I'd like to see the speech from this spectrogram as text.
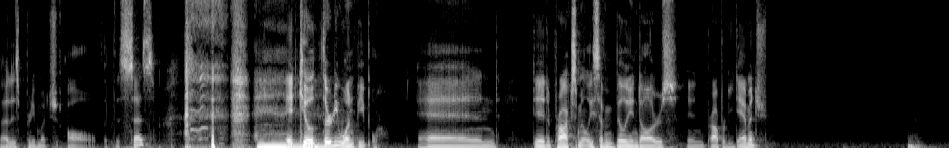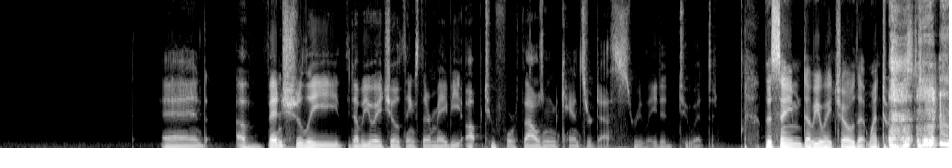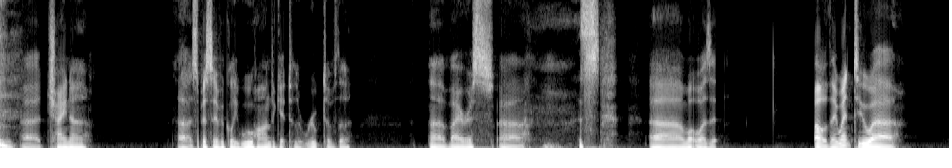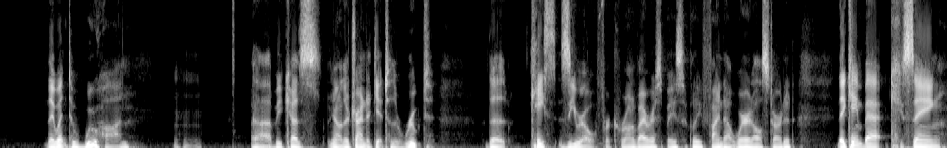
That is pretty much all that this says. it killed 31 people and did approximately $7 billion in property damage. And eventually, the WHO thinks there may be up to 4,000 cancer deaths related to it. The same WHO that went to investigate uh, China, uh, specifically Wuhan, to get to the root of the uh, virus. Uh, uh, what was it? Oh, they went to uh, they went to Wuhan uh, because you know they're trying to get to the root, the case zero for coronavirus. Basically, find out where it all started. They came back saying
